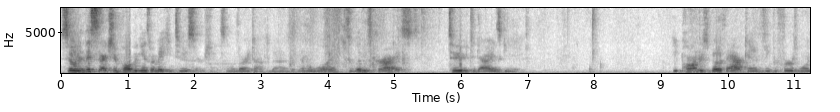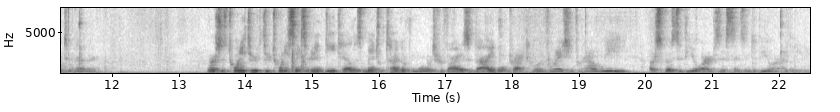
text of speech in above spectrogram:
So in this section, Paul begins by making two assertions, and we've already talked about it. But number one, to live as Christ. Two, to die as gain. He ponders both outcomes. He prefers one to another. Verses 23 through 26 are going to detail this mental tug of war, which provides us valuable and practical information for how we are supposed to view our existence and to view our identity.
